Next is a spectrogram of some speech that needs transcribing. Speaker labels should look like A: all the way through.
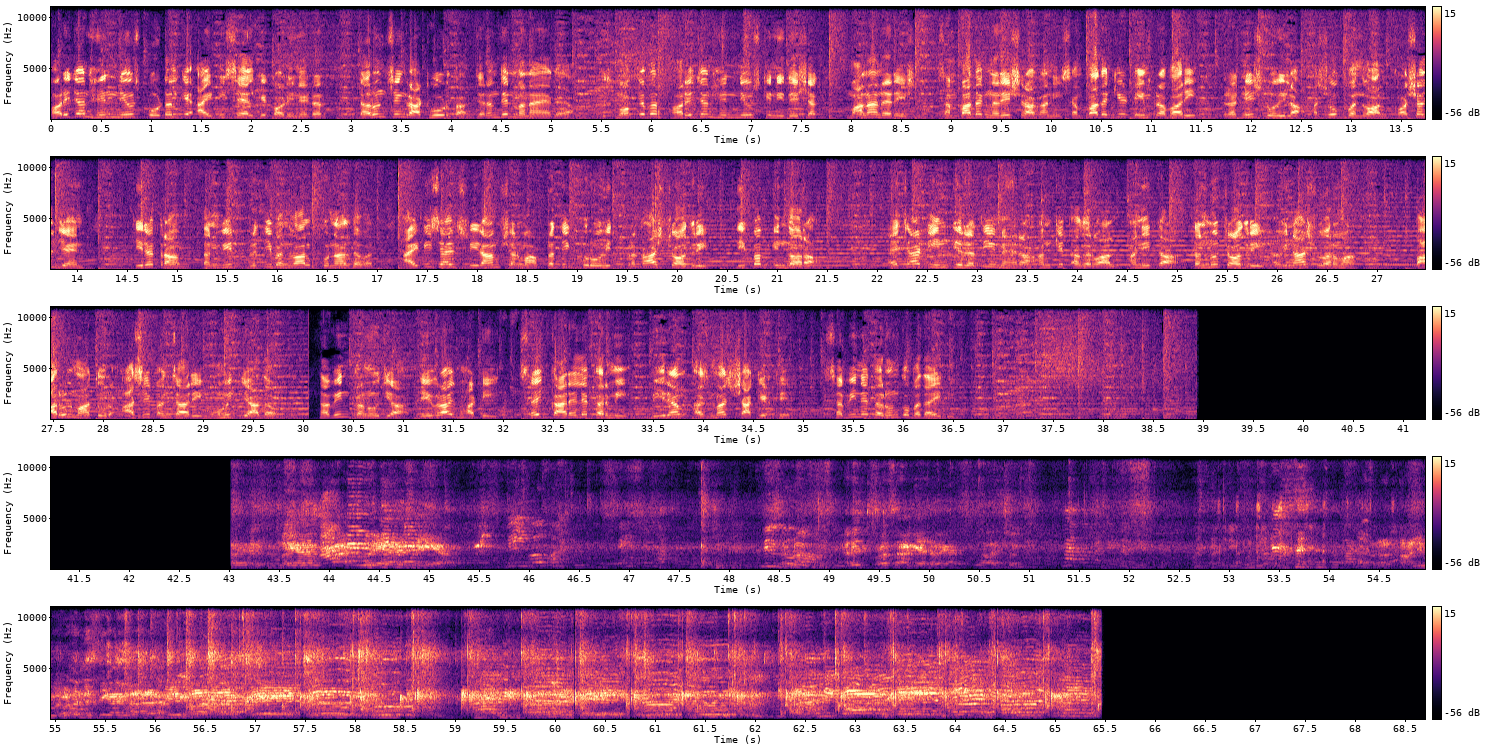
A: Horizon Hind news portal के IT cell के coordinator Tarun Singh Rathore का जन्मदिन मनाया गया। इस मौके पर हॉरिजन हिंद न्यूज़ के निदेशक माला नरेश, संपादक नरेश रागानी, संपादकीय टीम प्रभारी रजनीश रोहिला, अशोक बंदवाल, कौशल Jain, Tirath Ram, Tanveer Vriti Bandwal, Kunal Dhawar IT cell Shriram Sharma, Prateek Purohit, Prakash Chaudhary, Deepak Indora, HR team की रति मेहरा, अंकित अग्रवाल, अनीता, तन्नू चौधरी, अविनाश वर्मा पारुल माथुर आशिफ अंसारी मोहित यादव नवीन कनौजिया देवराज भाटी सहित कार्यालय कर्मी बीरम अजमत शाकिर थे। सभी ने तरुण को बधाई दी।
B: अरे थोड़ा सा आगे आ जाओ यार। ताली बजा नजदीक आएगा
